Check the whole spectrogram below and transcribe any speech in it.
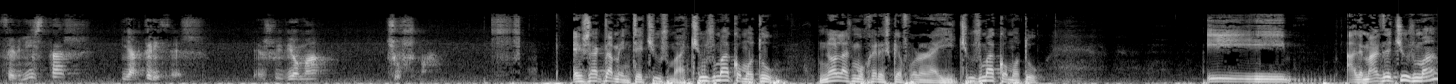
feministas y actrices, en su idioma chusma. Exactamente, chusma, chusma como tú, no las mujeres que fueron ahí, chusma como tú. Y además de chusma,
